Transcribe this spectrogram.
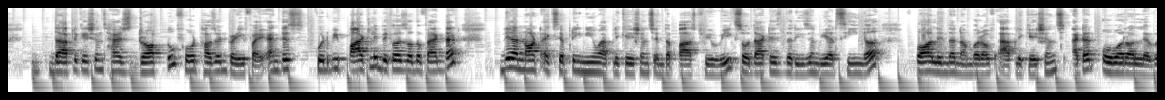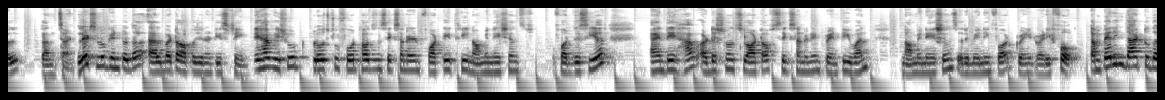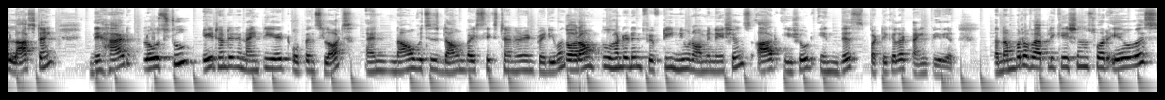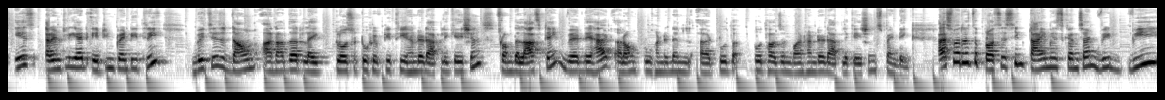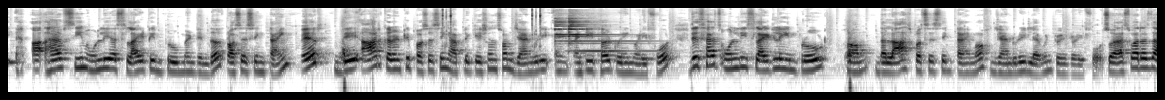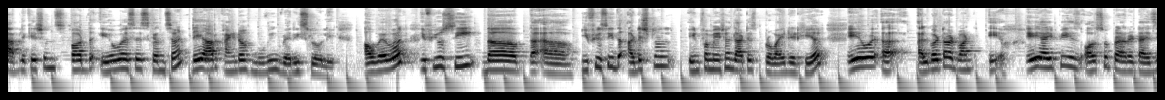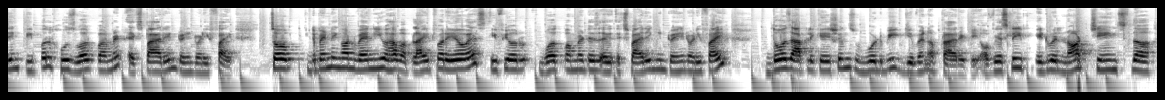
the applications has dropped to 4025 and this could be partly because of the fact that they are not accepting new applications in the past few weeks so that is the reason we are seeing a fall in the number of applications at an overall level concerned. Let's look into the Alberta Opportunity Stream. They have issued close to 4,643 nominations for this year and they have additional slot of 621 nominations remaining for 2024. Comparing that to the last time, they had close to 898 open slots and now which is down by 621. So around 250 new nominations are issued in this particular time period. The number of applications for AOS is currently at 1823 which is down another like close to 250 300 applications from the last time where they had around 200 and uh, 2100 applications pending as far as the processing time is concerned we we uh, have seen only a slight improvement in the processing time where they are currently processing applications from january 23rd 2024 this has only slightly improved from the last processing time of january 11 2024 so as far as the applications for the aos is concerned they are kind of moving very slowly however if you see the, the uh, if you see the additional information that is provided here AO, uh, alberta Advant aip is also prioritizing people whose work permit expire in 2025 so depending on when you have applied for AOS, if your work permit is expiring in 2025, those applications would be given a priority. Obviously, it will not change the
